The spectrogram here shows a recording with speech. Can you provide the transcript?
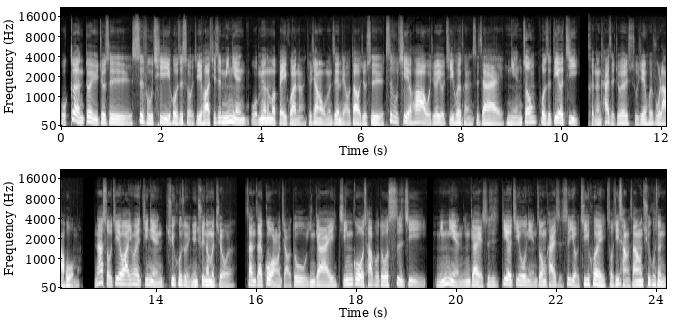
我个人对于就是伺服器或者是手机的话，其实明年我没有那么悲观啊。就像我们之前聊到，就是伺服器的话，我觉得有机会可能是在年中或者是第二季，可能开始就会逐渐恢复拉货嘛。那手机的话，因为今年去库存已经去那么久了，站在过往的角度，应该经过差不多四季。明年应该也是第二季或年中开始是有机会，手机厂商去库存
